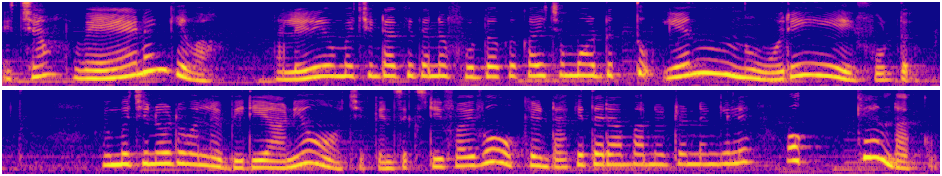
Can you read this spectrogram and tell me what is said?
കൊച്ചി വേണമെങ്കിൽ വാ. അല്ലെങ്കിൽ ഉമ്മച്ചുണ്ടാക്കി തന്നെ ഫുഡൊക്കെ കഴിച്ച് മടുത്തു. എന്നും ഒരേ ഫുഡ് ഉമ്മച്ചിനോട് വല്ല ബിരിയാണിയോ ചിക്കൻ സിക്സ്റ്റി ഫൈവോ ഒക്കെ ഉണ്ടാക്കി തരാൻ പറഞ്ഞിട്ടുണ്ടെങ്കിൽ ഒക്കെ ഉണ്ടാക്കും.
